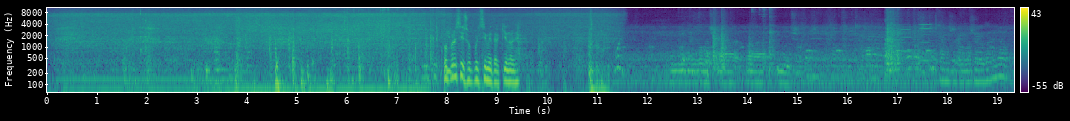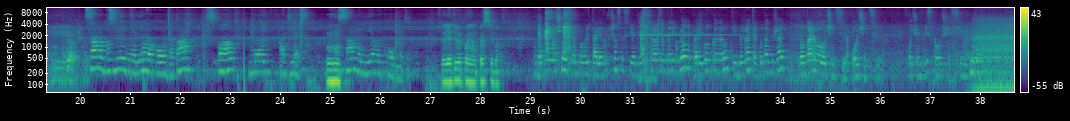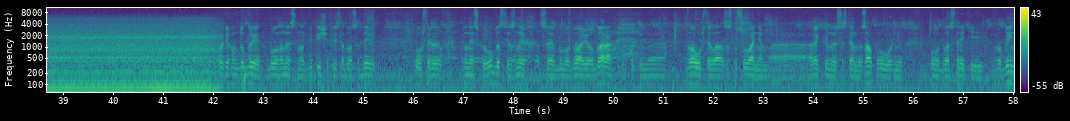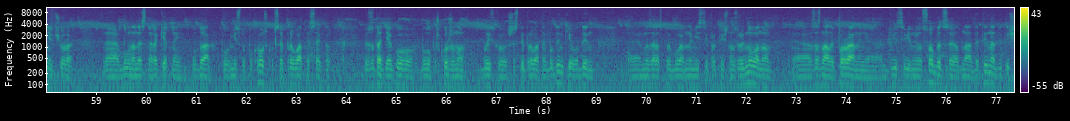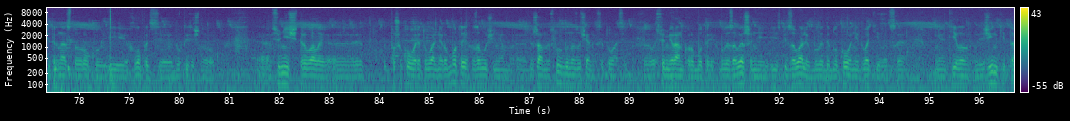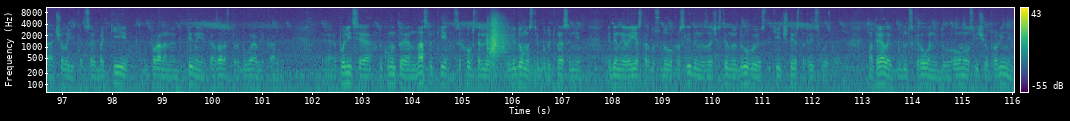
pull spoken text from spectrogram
Попроси, щоб пульсиметр кинули. Самая последняя левая комната. Там спал мой отец. В самой левой комнате. Все, я тебя понял, спасибо. Я думала, шел, прям повылетали, выключился свет. Я сразу до ребенка, ребенка на руки, бежать, а куда бежать? Но ударило очень сильно, очень сильно. Очень близко, очень сильно. Протягом доби було нанесено 2329 обстрілів Донецької області. З них це було два авіаудара, потім е, два обстріли з застосуванням е, реактивної системи залпового вогню. О 23-й годині вчора е, був нанесений ракетний удар по місту Покровську, це приватний сектор, в результаті якого було пошкоджено близько шести приватних будинків. Один Е, Ми зараз перебуваємо на місці, практично зруйновано. Е, Зазнали поранення дві цивільні особи. Це одна дитина 2013 року і хлопець е, 2000 року. Е, Всю ніч тривали пошуково-рятувальні роботи з залученням Державної служби надзвичайних ситуацій. О 7 ранку роботи були завершені і з-під завалів були деблоковані два тіла. Це е, тіло жінки та чоловіка. Це батьки пораненої дитини, яка зараз перебуває в лікарні. Е, Поліція документує наслідки цих обстрілів. Відомості будуть внесені в єдиний реєстр досудових розслідувань за частиною 2 статті 438. Матеріали будуть скеровані до головного слідчого управління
